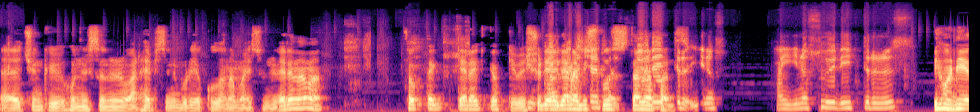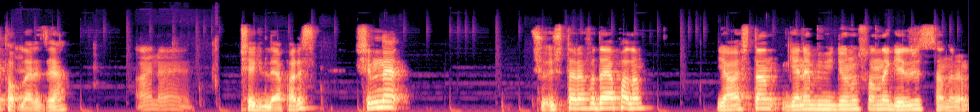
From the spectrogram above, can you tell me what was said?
E, çünkü huni sınırı var. Hepsini buraya kullanamayız hunilerin ama çok da gerek yok gibi. Şuraya gene şey bir sulu yaparız, sistem yaparız. yine, ha, yine suyu da ittiririz. Bir huniye toplarız ya. Aynen aynen. Bu şekilde yaparız. Şimdi şu üst tarafı da yapalım. Yavaştan gene bir videonun sonuna geliriz sanırım.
